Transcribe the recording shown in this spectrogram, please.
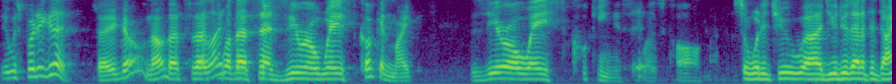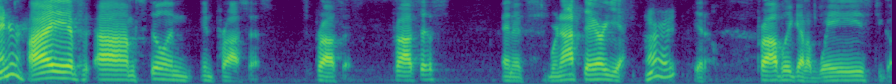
It was pretty good. there you go. No, that's that's like what that. that's that zero waste cooking, Mike. Zero waste cooking is what it's called. So what did you uh, do? You do that at the diner? I have um still in in process. It's process process, and it's we're not there yet. All right, You know, Probably got a ways to go.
